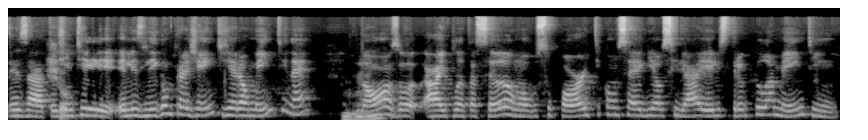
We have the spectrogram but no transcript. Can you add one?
Exato. A gente, eles ligam para a gente, geralmente, né? Uhum. Nós, a implantação, o suporte, consegue auxiliar eles tranquilamente em,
